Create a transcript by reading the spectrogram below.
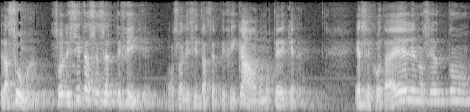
la suma, solicita se certifique, o solicita certificado, como ustedes quieran. SJL, ¿no es cierto?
